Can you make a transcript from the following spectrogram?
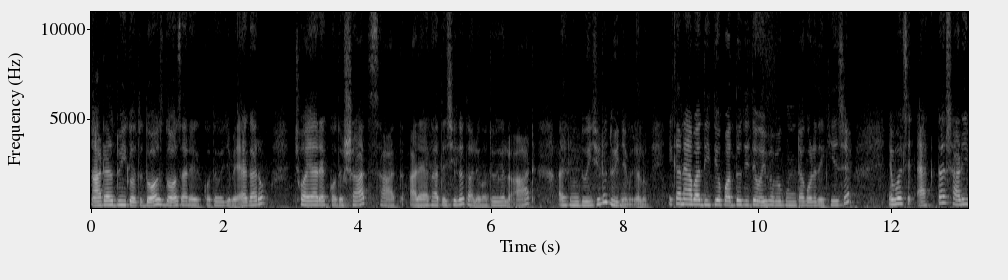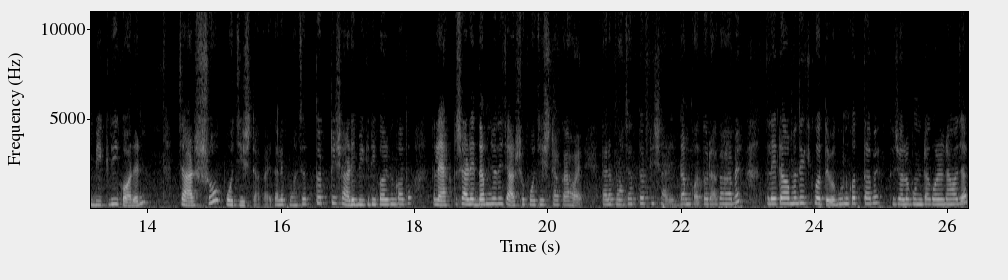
আট আর দুই কত? দশ। দশ আর এক কত হয়ে যাবে? এগারো। ছয় আর এক কত? সাত। সাত আর এক হাতে ছিল, তাহলে কত হয়ে গেল? আট। আর এখানে দুই ছিল, দুই নেমে গেল। এখানে আবার দ্বিতীয় পদ্ধতিতে ওইভাবে গুণটা করে দেখিয়েছে। এ বলছে, একটা শাড়ি বিক্রি করেন চারশো পঁচিশ টাকায়। তাহলে পঁচাত্তরটি শাড়ি বিক্রি করেন কত? তাহলে একটা শাড়ির দাম যদি চারশো পঁচিশ টাকা হয়, তাহলে পঁচাত্তরটি শাড়ির দাম কত টাকা হবে? তাহলে এটাও আমাদের কী করতে হবে? গুণ করতে হবে। তো চলো গুণটা করে নেওয়া যাক।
